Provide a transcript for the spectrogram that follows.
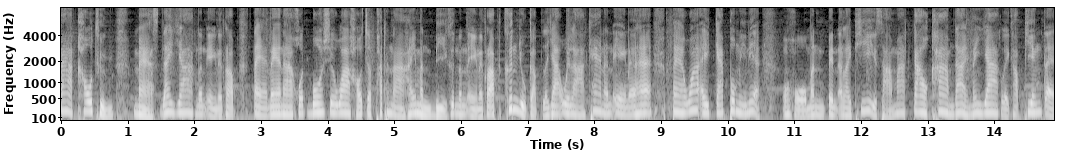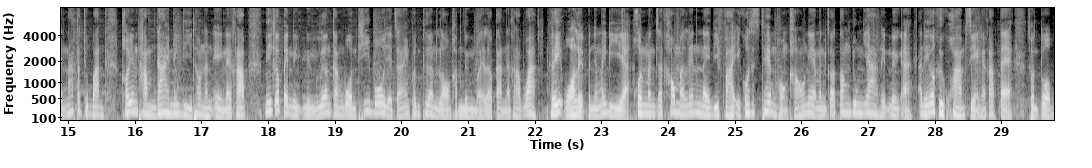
ยากเข้าถึง mass ได้ยากนั่นเองนะครับ แต่ในอนาคตโบเชื่อว่าเขาจะพัฒนาให้มันดีขึ้นนั่นเองนะครับ ขึ้นอยู่กับระยะเวลาแค่นั้นเองนะฮะ แปลว่าไอ้แกลพวกนี้เนี่ย โอ้โห มันเป็นอะไรที่สามารถก้าวข้ามได้ไม่ยากเลยครับ เพียงแต่ณปัจจุบันเขายังทำได้ไม่ดีเท่านั้นเองนะครับ นี่ก็เป็นอีกหนึ่งเรื่องกังวลที่โบอยากจะให้เพื่อนๆ ลองคำนึงไว้แล้วกันนะครับ ว่า เฮ้ย wallet มันยังไม่ดีอะ คนมันจะเข้ามาเล่นใน DeFi ecosystem ของเขาเนี่ย มันก็ต้องยุ่งยากนิดนึงอะ อันนี้ก็คือความเสี่ยงนะครับ แต่ส่วนตัวโบ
